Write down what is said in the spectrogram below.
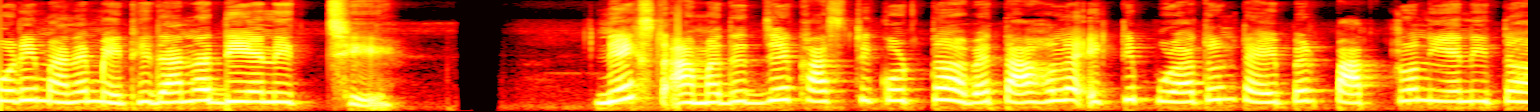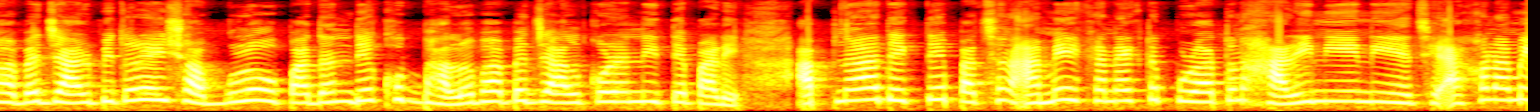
পরিমাণে মেথি দানা দিয়ে নিচ্ছি। নেক্সট আমাদের যে কাজটি করতে হবে, তা হলো একটি পুরাতন টাইপের পাত্র নিয়ে নিতে হবে, যার ভিতরে এই সবগুলো উপাদান দিয়ে খুব ভালোভাবে জাল করে নিতে পারি। আপনারা দেখতেই পাচ্ছেন, আমি এখানে একটা পুরাতন হাঁড়ি নিয়ে নিয়েছি, এখন আমি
